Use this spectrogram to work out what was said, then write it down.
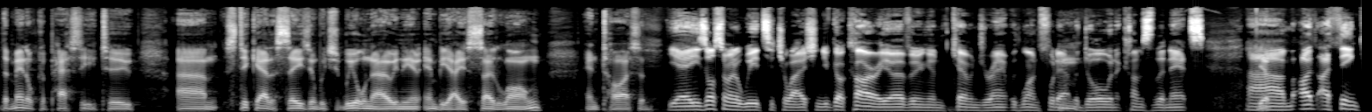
the mental capacity to um, stick out a season, which we all know in the NBA is so long and tiresome. Yeah, he's also in a weird situation. You've got Kyrie Irving and Kevin Durant with one foot out the door when it comes to the Nets. Um, I, I think,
